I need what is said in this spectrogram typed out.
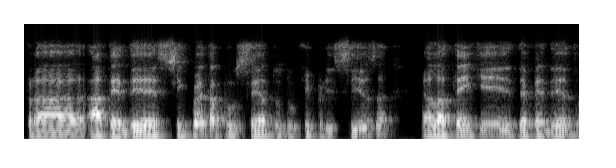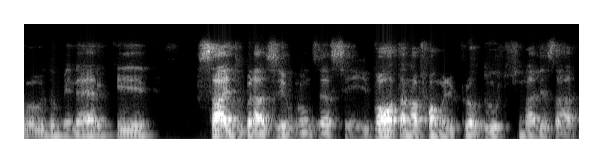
para atender 50% do que precisa, ela tem que depender do, do minério que sai do Brasil, vamos dizer assim, e volta na forma de produto finalizado.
